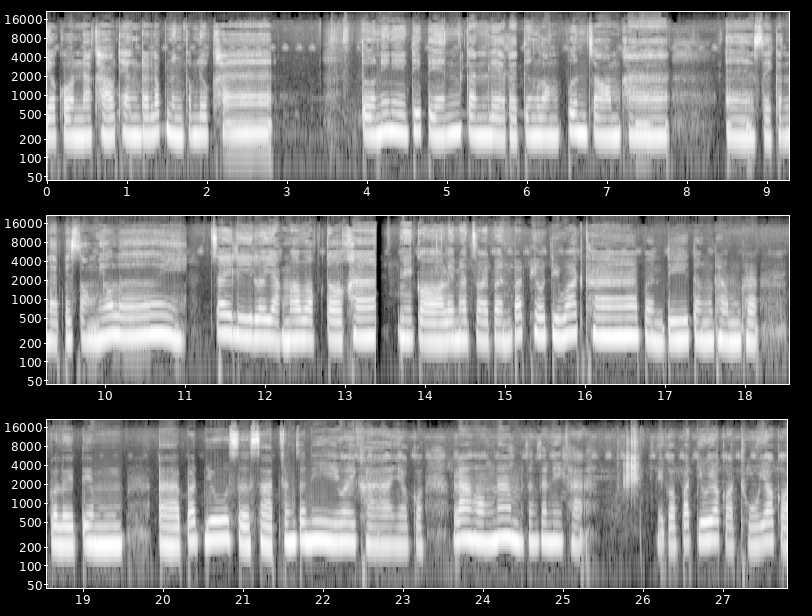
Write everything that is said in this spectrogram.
ยาก่อนนะขาแทงระลับหนึ่งกำเร็วค่ะ ตัวนี้นี่ที่เป็นกันแหลดและตึงรองปื้นจอมค่ะใส่กันแหลดไปสองเมียวเลย ใจรีเลยอยากมาบอกต่อค่ะ นี่ก็เลยมาจอยเปิ่นปัดเพียวติวาดค่ะ เปิ่นตีตังทำค่ะ ก็เลยเตรียม อ่าปัดยูเสือสัตว์จังจนีไว้ค่ะแล้วก็ล่างห้องน้ำจังจนีค่ะนี่ก็ปัดยูแล้วก็ถูแล้วก็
